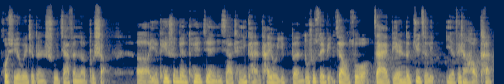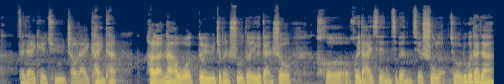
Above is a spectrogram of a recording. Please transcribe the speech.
或许也为这本书加分了不少。呃，也可以顺便推荐一下陈以侃，他有一本读书随笔，叫做《在别人的句子里》，也非常好看，大家也可以去找来看一看。好了，那我对于这本书的一个感受。和回答已经基本结束了。就如果大家，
